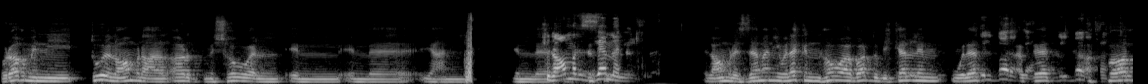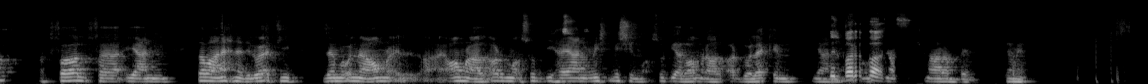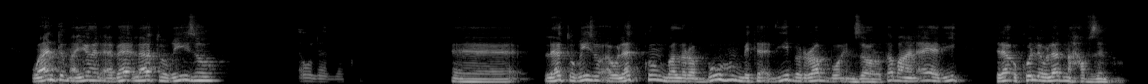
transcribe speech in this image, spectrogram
ورغم ان طول العمر على الأرض مش هو ال ال ال يعني ال في العمر الزمني. العمر الزمني ولكن هو برضو بيكلم ولاد أولاد أطفال أطفال. فيعني طبعا إحنا دلوقتي زي ما قلنا عمر العمر على الأرض مقصود بيها يعني مش مش المقصود بيها العمر على الأرض ولكن يعني بالبركات. مع ربنا. تمام. وأنتم أيها الآباء لا تغيظوا أولادكم. لا تغيظوا أولادكم بل ربوهم بتأديب الرب وإنذاره. طبعا الآية دي تلاقوا كل أولادنا حافظينها.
